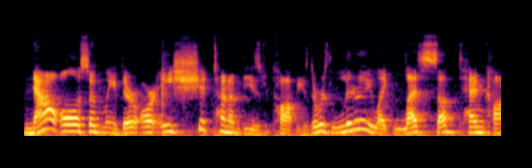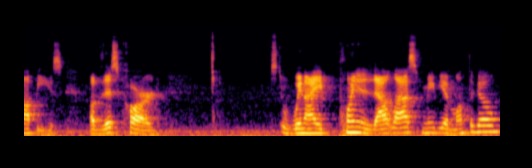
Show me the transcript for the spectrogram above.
Now all of a sudden there are a shit ton of these copies. There was literally like less sub 10 copies of this card when I pointed it out last maybe a month ago.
